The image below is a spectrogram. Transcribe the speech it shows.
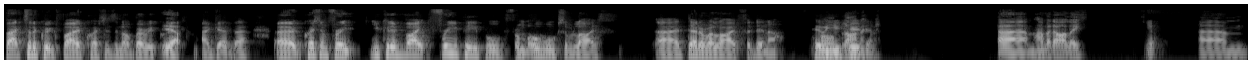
back to the quick fire questions. They're not very quick. Yep. I get that. Uh, question three. You could invite three people from all walks of life, uh, dead or alive, for dinner. Who are Oh, you blimey. choosing? Uh, Muhammad Ali. Yep. Um,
